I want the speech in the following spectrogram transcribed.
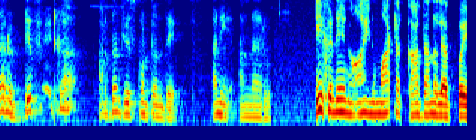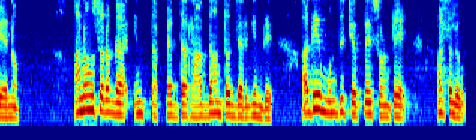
తను డెఫినెట్గా అర్థం చేసుకుంటుంది అని అన్నారు. ఇక నేను ఆయన మాట కాదనలేకపోయాను. అనవసరంగా ఇంత పెద్ద రాద్ధాంతం జరిగింది. అదే ముందు చెప్పేసి ఉంటే అసలు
